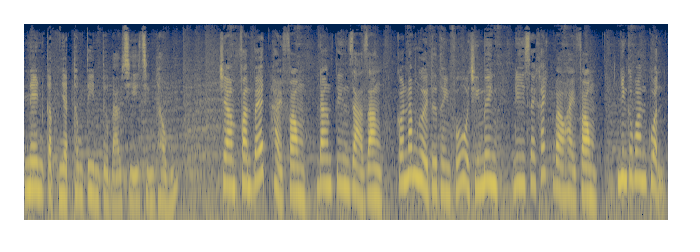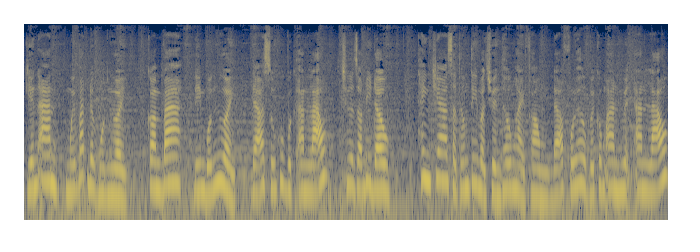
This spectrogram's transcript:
nên cập nhật thông tin từ báo chí chính thống. Trang fanpage Hải Phòng đăng tin giả rằng có 5 người từ thành phố Hồ Chí Minh đi xe khách vào Hải Phòng, nhưng công an quận Kiến An mới bắt được một người, còn 3 đến 4 người đã xuống khu vực An Lão, chưa rõ đi đâu. Thanh tra Sở Thông tin và Truyền thông Hải Phòng đã phối hợp với Công an huyện An Lão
